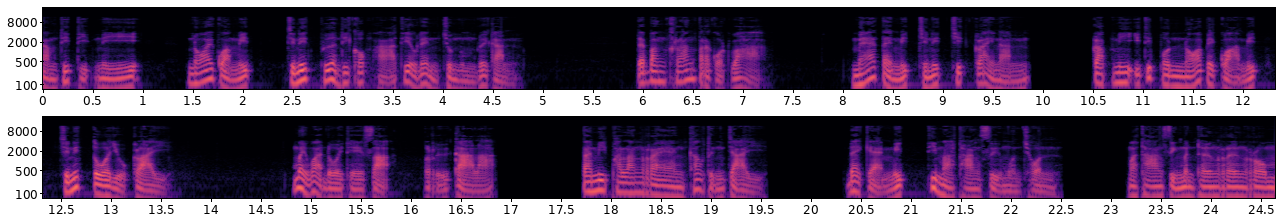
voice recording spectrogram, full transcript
นำทิฏฐินี้ น้อยกว่ามิตรชนิดเพื่อนที่คบหาเที่ยวเล่นชุมนุมด้วยกัน แต่บางครั้งปรากฏว่า แม้แต่มิตรชนิดชิดใกล้นั้น กลับมีอิทธิพลน้อยไปกว่ามิตร ชนิดตัวอยู่ไกล ไม่ว่าโดยเทสะหรือกาละ แต่มีพลังแรงเข้าถึงใจ ได้แก่มิตรที่มาทางสื่อมวลชน มาทางสิ่งบันเทิงเริงรม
